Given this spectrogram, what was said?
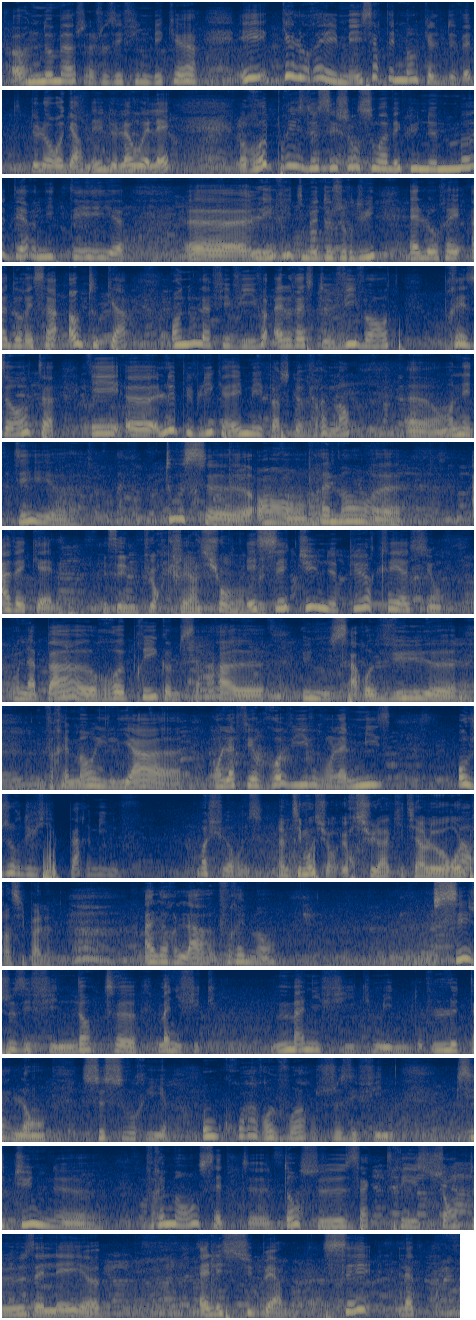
en hommage à Joséphine Baker et qu'elle aurait aimé, certainement qu'elle devait peut-être le regarder de là où elle est. Reprise de ses chansons avec une modernité, euh, les rythmes d'aujourd'hui, elle aurait adoré ça. En tout cas, on nous l'a fait vivre, elle reste vivante, présente et euh, le public a aimé parce que vraiment, euh, on était euh, tous euh, en vraiment euh, avec elle. Et c'est une pure création. Et c'est une pure création. On n'a pas euh, repris comme ça euh, une, sa revue. euh, vraiment, il y a. on l'a fait revivre, on l'a mise aujourd'hui parmi nous. Moi, je suis heureuse. Un petit mot sur Ursula qui tient le rôle Ah. principal. Alors là, vraiment, c'est Joséphine, Dante, euh, magnifique, magnifique, mais le talent, ce sourire. On croit revoir Joséphine. C'est une, euh, vraiment, cette euh, danseuse, actrice, chanteuse, elle est, euh, elle est superbe. C'est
